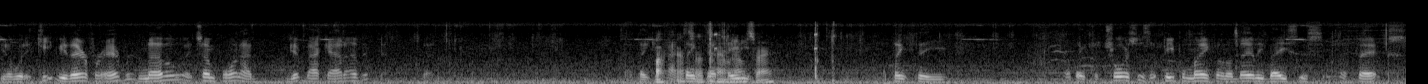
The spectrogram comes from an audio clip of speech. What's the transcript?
you know, would it keep me there forever? No. At some point, I'd get back out of it. But I think I think that kind of- I'm 80, sorry I think the I think the choices that people make on a daily basis affects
